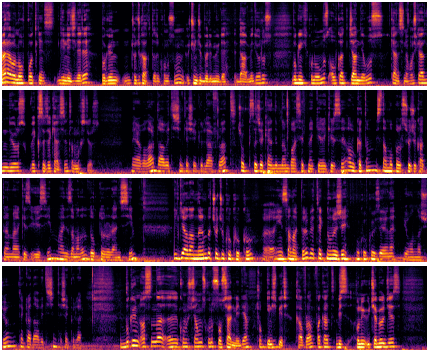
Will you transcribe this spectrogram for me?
Merhaba Love Podcast dinleyicileri. Bugün çocuk hakları konusunun 3. bölümüyle devam ediyoruz. Bugünkü konuğumuz avukat Can Yavuz. Kendisine hoş geldin diyoruz ve kısaca kendisini tanımak istiyoruz. Merhabalar, davet için teşekkürler Fırat. Çok kısaca kendimden bahsetmek gerekirse avukatım, İstanbul Barosu Çocuk Hakları Merkezi üyesiyim. Aynı zamanda da doktor öğrencisiyim. İlgi alanlarım da çocuk hukuku, e, insan hakları ve teknoloji hukuku üzerine yoğunlaşıyor. Tekrar davet için teşekkürler. Bugün aslında e, konuşacağımız konu sosyal medya. Çok geniş bir kavram fakat biz konuyu üçe böleceğiz.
